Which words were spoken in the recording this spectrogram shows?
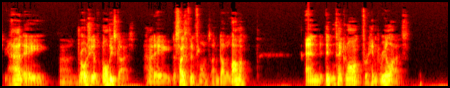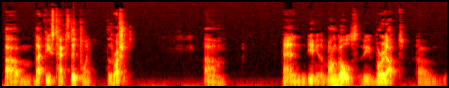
So you had a, uh, Dorjiev, all these guys had a decisive influence on Dalai Lama, and it didn't take long for him to realize um, that these texts did point to the Russians. Um, and you know, the Mongols, the Buryat, um,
